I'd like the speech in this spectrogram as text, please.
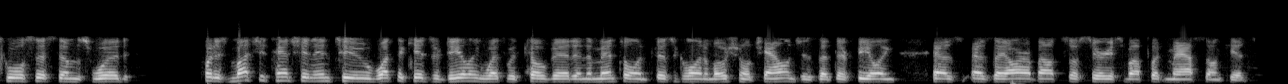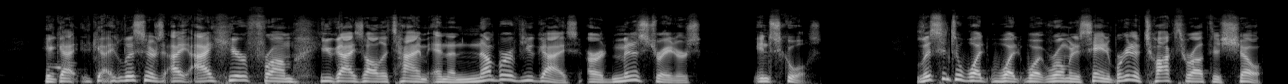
school systems would put as much attention into what the kids are dealing with with COVID and the mental and physical and emotional challenges that they're feeling as as they are about so serious about putting masks on kids. Hey, guys, guys, listeners, I, I hear from you guys all the time, and a number of you guys are administrators in schools. Listen to what what what Roman is saying. We're going to talk throughout this show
